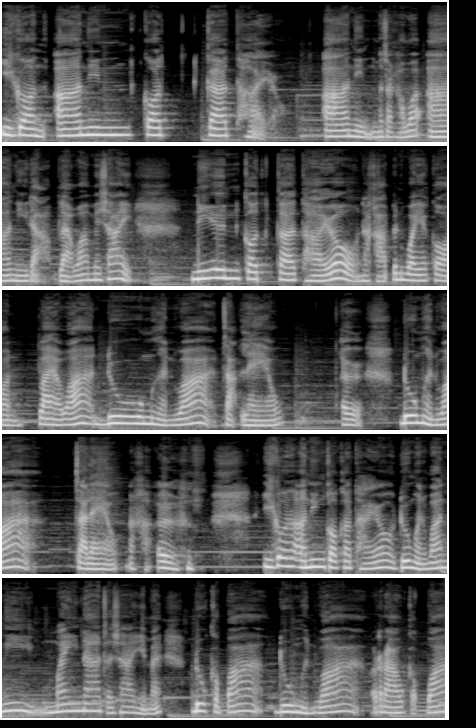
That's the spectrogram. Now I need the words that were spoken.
อีก่อนอานินกอดกาไทยอานินมาจากคำว่าอานิดาแปลว่าไม่ใช่ นีอึนกอดกาไทโอนะคะ เป็นไวยากรณ์แปลว่า ดูเหมือนว่าจะแล้ว เออ ดูเหมือนว่าจะแล้วนะคะ เอออีกอนอันนิงกอกาไทโอดูเหมือนว่านี่ไม่น่าจะใช่เห็นไหมดูกับว่า ดูเหมือนว่าราวกับว่า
